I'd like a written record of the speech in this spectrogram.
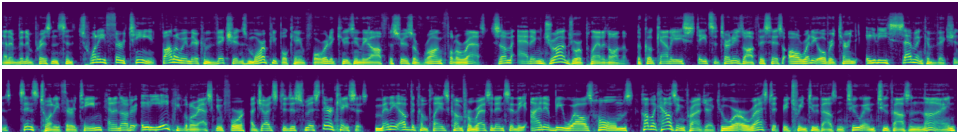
and have been in prison since 2013. Following their convictions, more people came forward accusing the officers of wrongful arrest, some adding drugs were planted on them. The Cook County State's Attorney's Office has already overturned 87 convictions since 2013, and another 88 people are asking for a judge to dismiss their cases. Many of the complaints come from residents in the Ida B. Wells Homes public housing project who were arrested between 2002 and 2009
